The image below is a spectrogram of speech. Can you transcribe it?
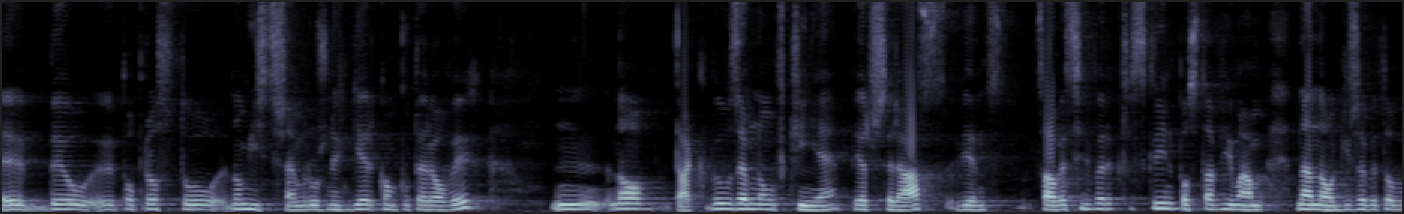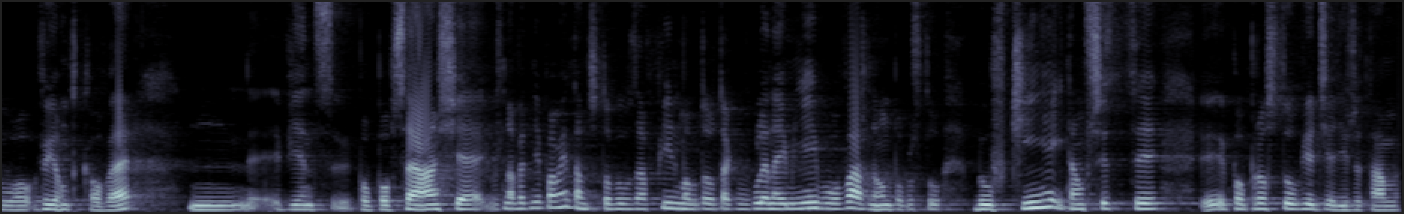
Y, Był y, po prostu no, mistrzem różnych gier komputerowych. Mm, No tak, był ze mną w kinie pierwszy raz, więc całe silver screen postawiłam na nogi, żeby to było wyjątkowe. Mm, Więc po, po seansie, już nawet nie pamiętam, co to był za film, bo to tak w ogóle najmniej było ważne. On po prostu był w kinie i tam wszyscy y, po prostu wiedzieli, że tam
